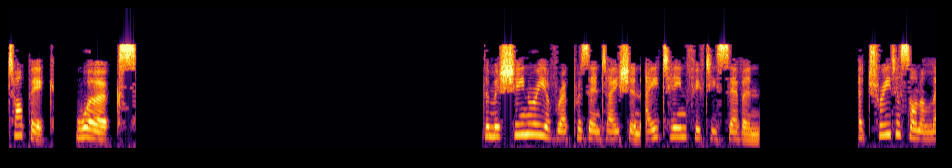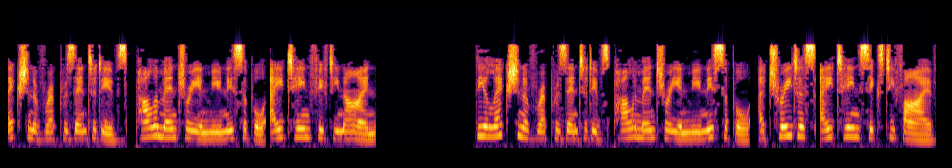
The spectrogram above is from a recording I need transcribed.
Topic: Works. The Machinery of Representation 1857. A Treatise on Election of Representatives, Parliamentary and Municipal 1859. The Election of Representatives Parliamentary and Municipal, a Treatise 1865.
